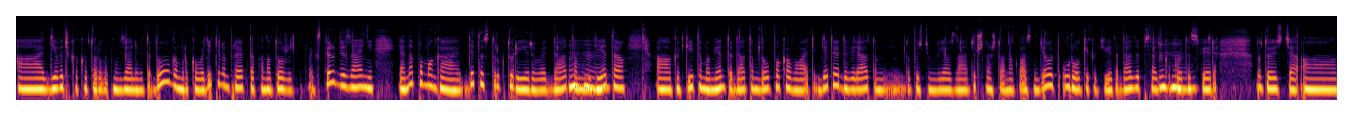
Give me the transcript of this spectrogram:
А девочка, которую вот мы взяли методологом, руководителем проектов, она тоже эксперт в дизайне, и она помогает где-то структурировать, да, там uh-huh. где-то а, какие-то моменты, да, там доупаковать, где-то я доверяю, там, допустим, я знаю точно, что она классно делает, уроки какие-то, да, записать uh-huh. в какой-то сфере. Ну, то есть а,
